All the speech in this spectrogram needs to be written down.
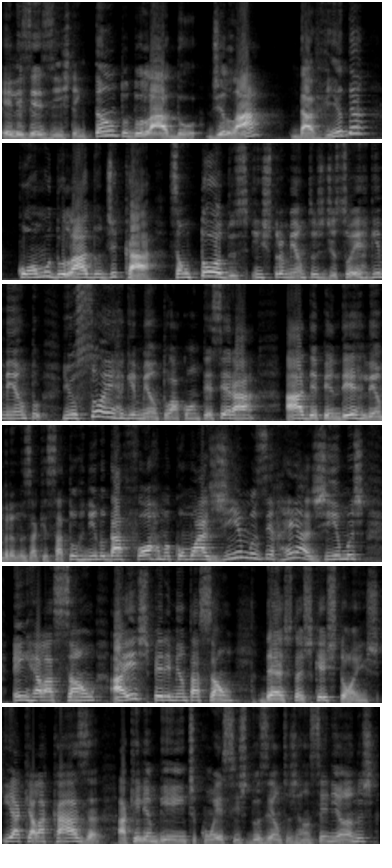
eles existem tanto do lado de lá da vida, como do lado de cá. São todos instrumentos de soerguimento e o soerguimento acontecerá a depender, lembra-nos aqui Saturnino, da forma como agimos e reagimos em relação à experimentação destas questões. E aquela casa, aquele ambiente com esses 200 rancenianos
